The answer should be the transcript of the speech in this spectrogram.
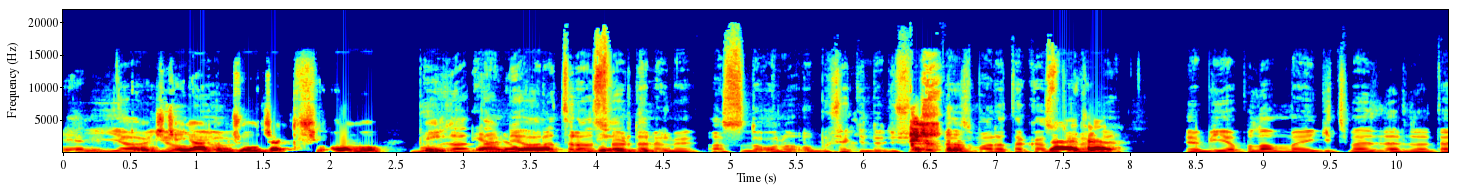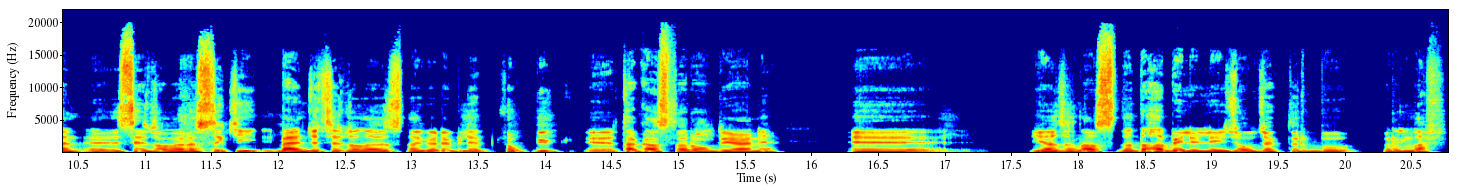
Yani Ya Doncic'e yok yardımcı yok. olacak kişi o mu? Bu Değil. zaten Yani bir ara transfer değil gibi. dönemi. Aslında onu o bu şekilde düşünmek lazım. Ara takas Evet evet. dönemi. E, bir yapılanmaya gitmezler zaten e, sezon arası ki bence sezon arasına göre bile çok büyük e, takaslar oldu yani. E, yazın aslında daha belirleyici olacaktır bu durumlar.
